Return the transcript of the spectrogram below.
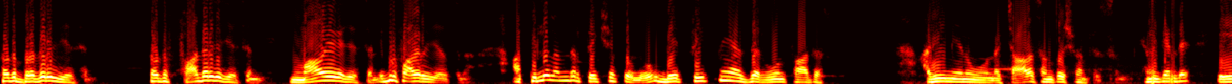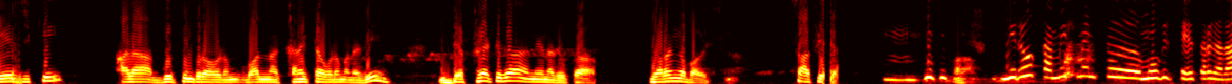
తర్వాత బ్రదర్గా చేశాను తర్వాత ఫాదర్గా చేశాను మావయ్యగా చేశాను ఇప్పుడు ఫాదర్గా చేస్తున్నా ఆ పిల్లలందరూ ప్రేక్షకులు they treat me as their own father అది నేను నాకు చాలా సంతోషం అనిపిస్తుంది. ఎందుకంటే ఏజ్కి అలా గుర్తింపు రావడం వాళ్ళు నాకు కనెక్ట్ అవ్వడం అనేది డెఫినెట్గా నేను అది ఒక వరంగా భావిస్తున్నాను సాఫియా. మీరు కమిట్మెంట్ మూవీ చేశారు కదా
